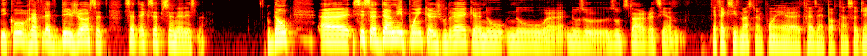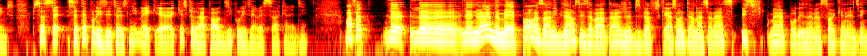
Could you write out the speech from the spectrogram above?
les, cours reflètent déjà cet exceptionnalisme. Donc, euh, c'est ce dernier point que je voudrais que nos, euh, nos auditeurs retiennent. Effectivement, c'est un point euh, très important, ça, James. Puis ça, c'était pour les États-Unis, mais euh, qu'est-ce que le rapport dit pour les investisseurs canadiens? Mais en fait, l'annuaire ne met pas en évidence les avantages de diversification internationale spécifiquement pour les investisseurs canadiens.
